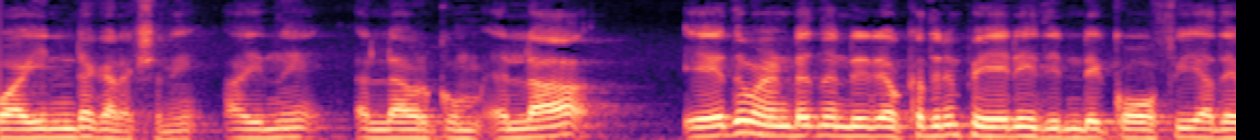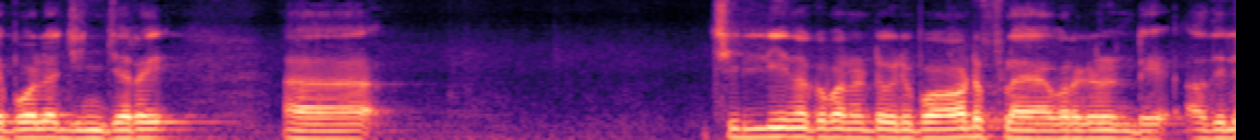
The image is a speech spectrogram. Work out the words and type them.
വൈനിന്റെ കളക്ഷൻ അതിന് എല്ലാവർക്കും എല്ലാ ഏത് വേണ്ടതെന്നുണ്ടെങ്കിലും ഒക്കെ അതിന് പേര് ഇതിന്റെ കോഫി അതേപോലെ ജിഞ്ചർ ചില്ലി എന്നൊക്കെ പറഞ്ഞിട്ട് ഒരുപാട് ഫ്ലേവറുകളുണ്ട്. അതിൽ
